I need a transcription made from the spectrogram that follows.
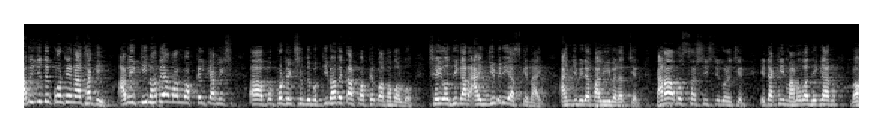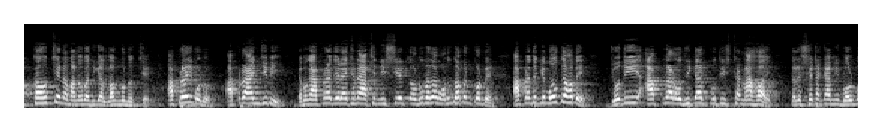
আমি যদি কোর্টে না থাকি, আমি কীভাবে আমার মক্কেলকে আমি প্রোটেকশন দেবো? কীভাবে তার পক্ষে কথা বলব? সেই অধিকার আইনজীবীরই আজকে নাই। আইনজীবীরা পালিয়ে বেড়াচ্ছেন। কারা অবস্থার সৃষ্টি করেছেন? এটা কি মানবাধিকার রক্ষা হচ্ছে না মানবাধিকার লঙ্ঘন হচ্ছে? আপনারাই বলুন। আপনারা আইনজীবী এবং আপনারা যারা এখানে আছেন, নিশ্চয়ই অনুধাবন অনুধাবন করবেন। আপনাদেরকে বলতে হবে যদি আপনার অধিকার প্রতিষ্ঠা না হয়, তাহলে সেটাকে আমি বলব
